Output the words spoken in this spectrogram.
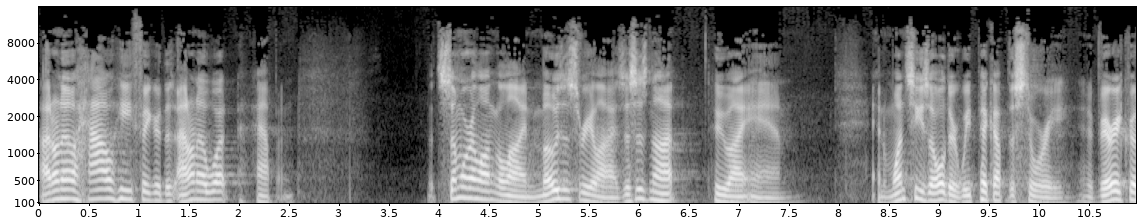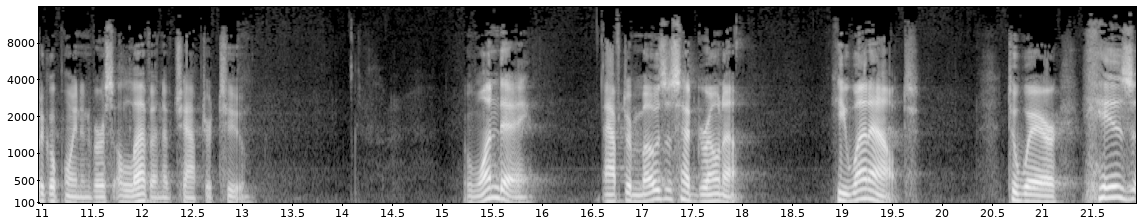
I don't know how he figured this. I don't know what happened. But somewhere along the line, Moses realized this is not who I am. And once he's older, we pick up the story at a very critical point in verse 11 of chapter 2. One day, after Moses had grown up, he went out to where his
